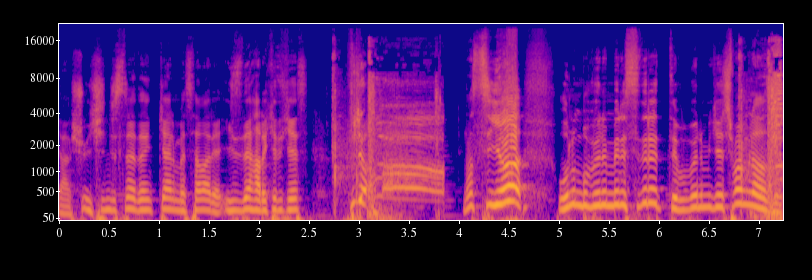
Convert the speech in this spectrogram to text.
Ya şu ikincisine denk gelmese var ya izle hareketi kes. Hıça. Nasıl ya? Oğlum bu bölüm beni sinir etti. Bu bölümü geçmem lazım.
